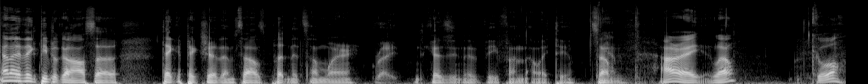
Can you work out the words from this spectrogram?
And I think people can also take a picture of themselves putting it somewhere right, because it'd be fun that way too. So, Yeah. all right. Well, cool.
